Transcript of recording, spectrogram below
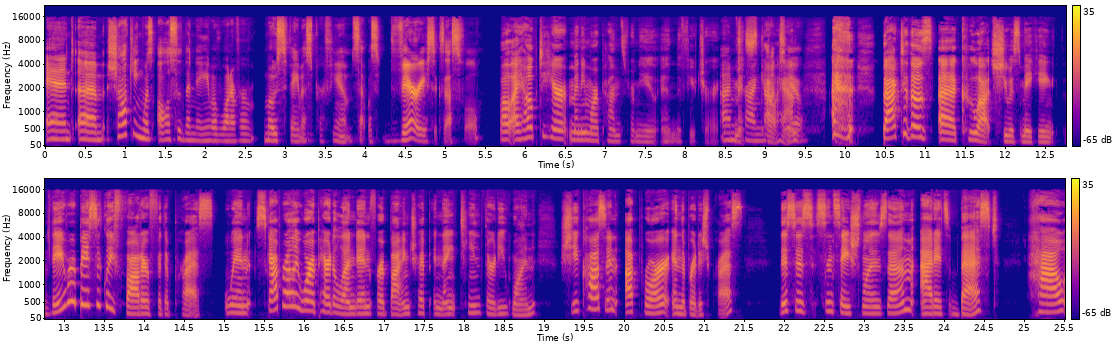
And um, shocking was also the name of one of her most famous perfumes that was very successful. Well, I hope to hear many more puns from you in the future. I'm Miss trying not Callahan. to. Back to those uh, culottes she was making. They were basically fodder for the press. When Schiaparelli wore a pair to London for a buying trip in 1931, she caused an uproar in the British press. This is sensationalism at its best. How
